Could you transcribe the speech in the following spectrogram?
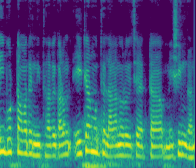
এই বোটটা আমাদের নিতে হবে। কারণ এইটার মধ্যে লাগানো রয়েছে একটা মেশিন গান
